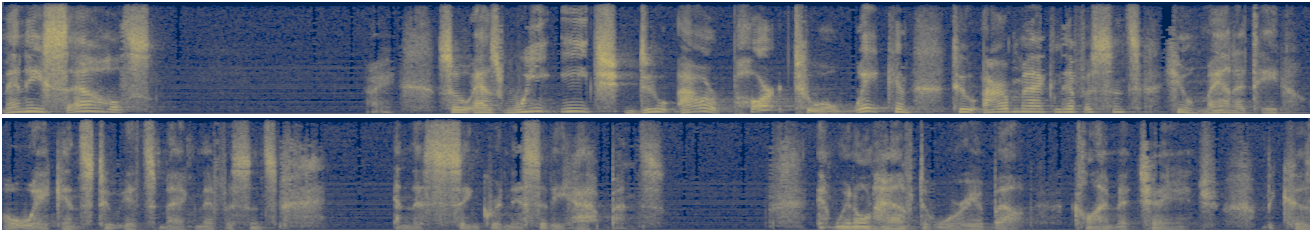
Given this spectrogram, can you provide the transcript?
many cells. Right? So, as we each do our part to awaken to our magnificence, humanity awakens to its magnificence. And the synchronicity happens. And we don't have to worry about climate change because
